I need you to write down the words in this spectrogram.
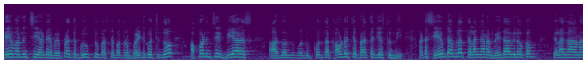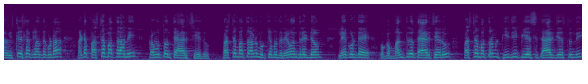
డే వన్ నుంచి అంటే ఎప్పుడైతే గ్రూప్ టూ ప్రశ్నపత్రం బయటకు వచ్చిందో అప్పటి నుంచి బీఆర్ఎస్ కొంత కౌంటర్ ఇచ్చే ప్రయత్నం చేస్తుంది. అంటే సేమ్ టైంలో తెలంగాణ మేధావిలోకం తెలంగాణ విశ్లేషకులంతా కూడా అంటే ప్రశ్నపత్రాన్ని ప్రభుత్వం తయారు చేయదు. ప్రశ్నపత్రాన్ని ముఖ్యమంత్రి రేవంత్ రెడ్డి లేకుంటే ఒక మంత్రి తయారు చేయరు. ప్రశ్నపత్రం టీజీపీఎస్సీ తయారు చేస్తుంది.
